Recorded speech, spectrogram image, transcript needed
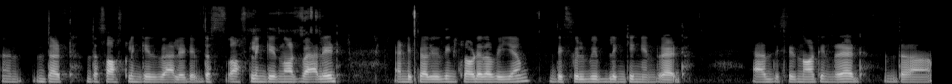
that the soft link is valid. If the soft link is not valid and if you are using Cloudera VM, this will be blinking in red. As this is not in red, the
